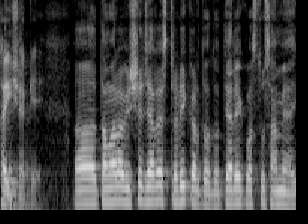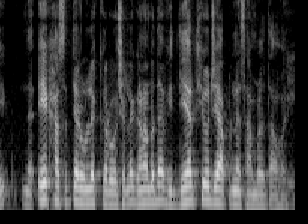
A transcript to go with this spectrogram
થઈ શકે. તમારા વિશે જ્યારે સ્ટડી કરતો હતો ત્યારે એક વસ્તુ સામે આવી. એ ખાસ અત્યારે ઉલ્લેખ કરવો છે એટલે ઘણા બધા વિદ્યાર્થીઓ જે આપણને સાંભળતા હોય.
